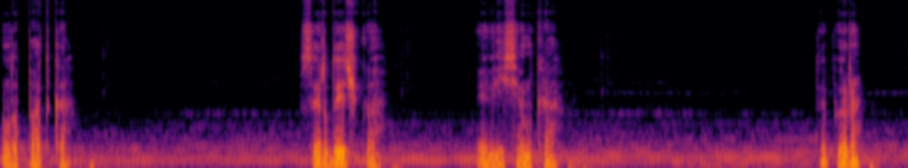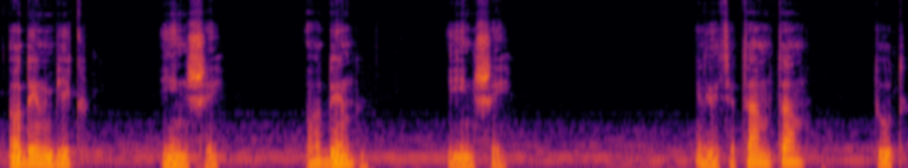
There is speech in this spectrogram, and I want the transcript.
лопатка, сердечко, вісімка. Тепер один бік, інший, один, інший. І дивіться, там, там, тут,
